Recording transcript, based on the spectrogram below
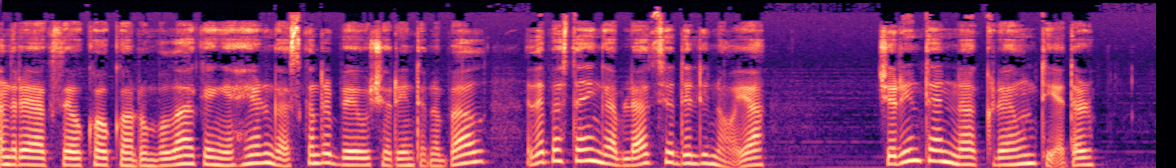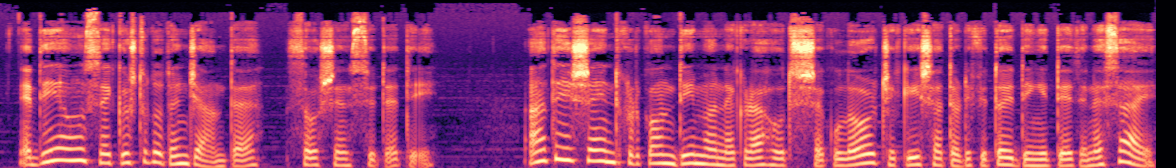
Andrea ktheu kokën rrumbullake një herë nga Skënderbeu që rrinte në ballë dhe pastaj nga Blazio Delinoja, që rrinte në kreun tjetër. E dija unë se kështu do të ngjante, thoshin sytë e tij. Ati i shenjtë kërkon ndihmën e krahut shekullor që kisha të rifitojë dinjitetin e saj,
